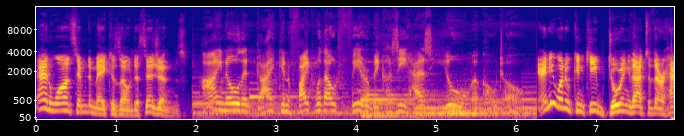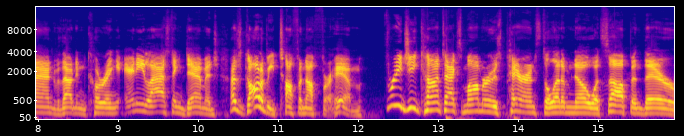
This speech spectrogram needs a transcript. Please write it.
and wants him to make his own decisions. I know that Guy can fight without fear because he has you, Mikoto. Anyone who can keep doing that to their hand without incurring any lasting damage has gotta be tough enough for him. 3G contacts Mamoru's parents to let him know what's up, and they're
